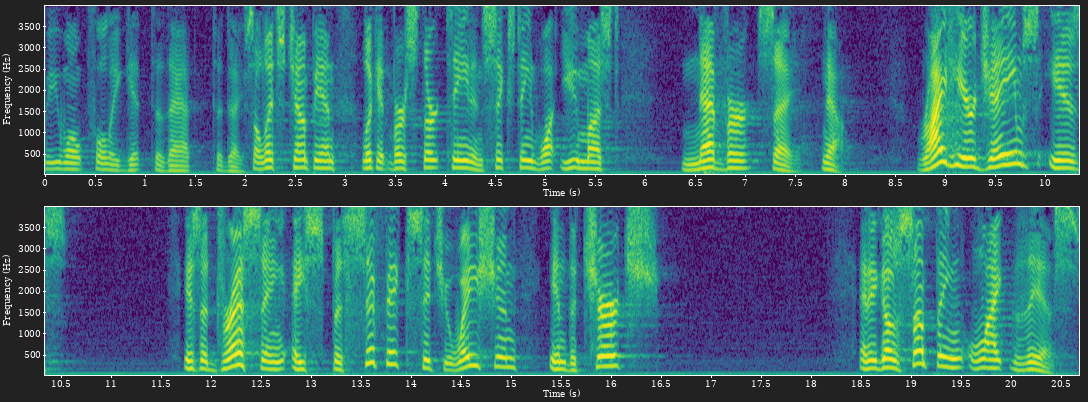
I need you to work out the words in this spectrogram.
We won't fully get to that today. So let's jump in, look at verse 13 and 16, what you must never say. Now, right here, James is, is addressing a specific situation in the church, and it goes something like this.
